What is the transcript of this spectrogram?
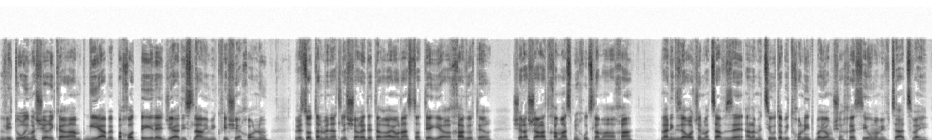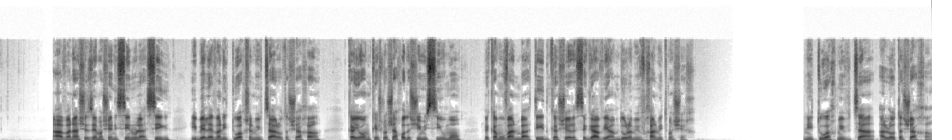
ויתורים אשר עיקרם פגיעה בפחות פעילי ג'יהאד אסלאמי מכפי שיכולנו, וזאת על מנת לשרת את הרעיון האסטרטגי הרחב יותר של השארת חמאס מחוץ למערכה, והנגזרות של מצב זה על המציאות הביטחונית ביום שאחרי סיום המבצע הצבאי. ההבנה שזה מה שניסינו להשיג היא בלב הניתוח של מבצע עלות השחר, כיום כשלושה חודשים מסיומו, וכמובן בעתיד כאשר הישגיו יעמדו למבחן מתמשך. ניתוח מבצע עלות השחר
